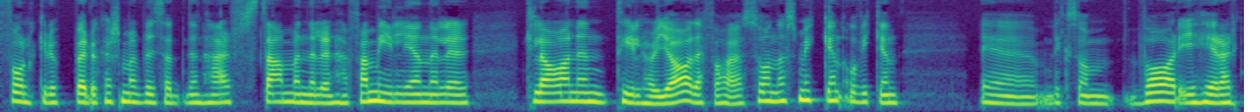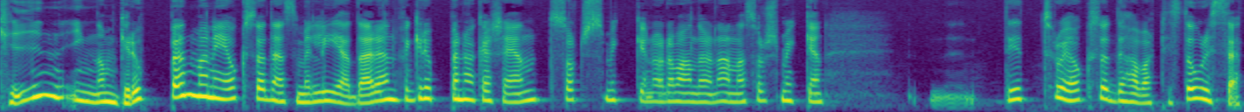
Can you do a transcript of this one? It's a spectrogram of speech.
folkgrupper, då kanske man blir så att den här stammen eller den här familjen eller klanen tillhör jag, därför har jag sådana smycken. Och vilken, eh, liksom, var i hierarkin inom gruppen man är också. Den som är ledaren för gruppen har kanske en sorts smycken och de andra en annan sorts smycken. Det tror jag också det har varit historiskt sett.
